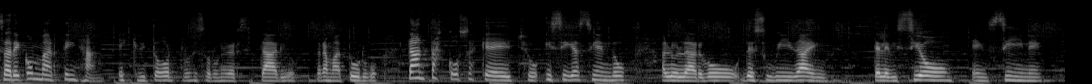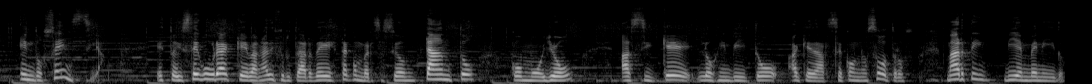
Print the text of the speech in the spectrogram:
conversaré con Martin Hahn, escritor, profesor universitario, dramaturgo, tantas cosas que ha hecho y sigue haciendo a lo largo de su vida en televisión, en cine, en docencia. Estoy segura que van a disfrutar de esta conversación tanto como yo, así que los invito a quedarse con nosotros. Martín, bienvenido.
